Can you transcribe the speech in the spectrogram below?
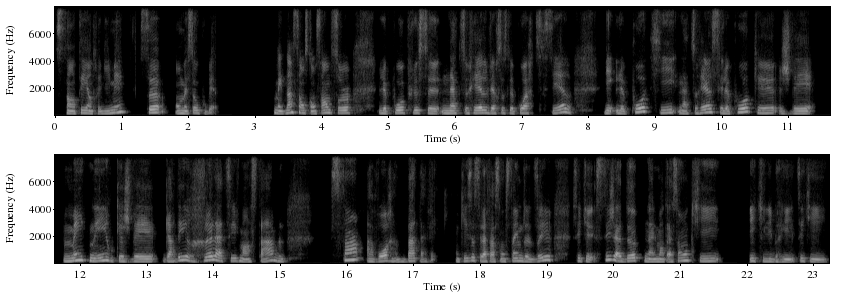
santé, entre guillemets. Ça, on met ça aux poubelles. Maintenant, si on se concentre sur le poids plus naturel versus le poids artificiel, Bien, le poids qui est naturel, c'est le poids que je vais maintenir ou que je vais garder relativement stable sans avoir à me battre avec. Ça, c'est la façon simple de le dire. C'est que si j'adopte une alimentation qui est équilibrée, qui,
